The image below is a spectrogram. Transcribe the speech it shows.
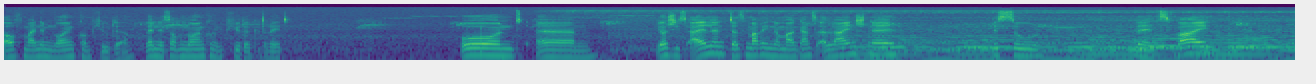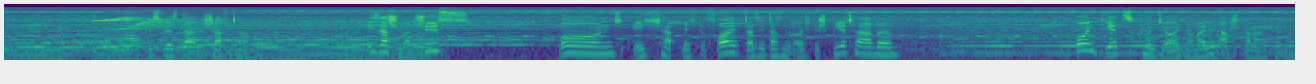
auf meinem neuen Computer. Wenn jetzt auf dem neuen Computer gedreht. Und ähm, Yoshi's Island, das mache ich nochmal ganz allein schnell. Bis zu Welt 2. Bis wir es da geschafft haben. Ich sag schon mal Tschüss. Und ich habe mich gefreut, dass ich das mit euch gespielt habe. Und jetzt könnt ihr euch nochmal den Abspann angucken.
